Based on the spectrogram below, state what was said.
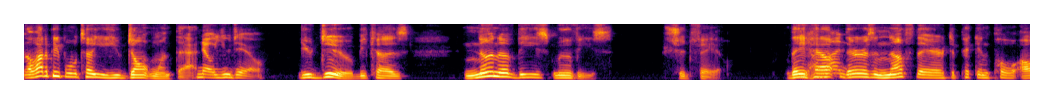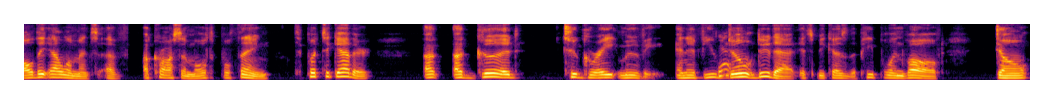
A lot of people will tell you you don't want that. no, you do. You do because none of these movies should fail. They have there is enough there to pick and pull all the elements of across a multiple thing to put together a, a good to great movie. And if you Yeah. don't do that, it's because the people involved don't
